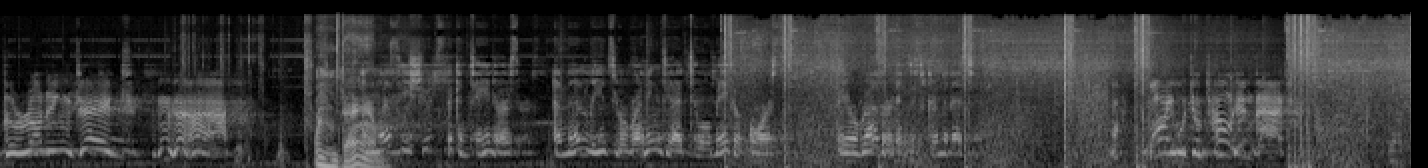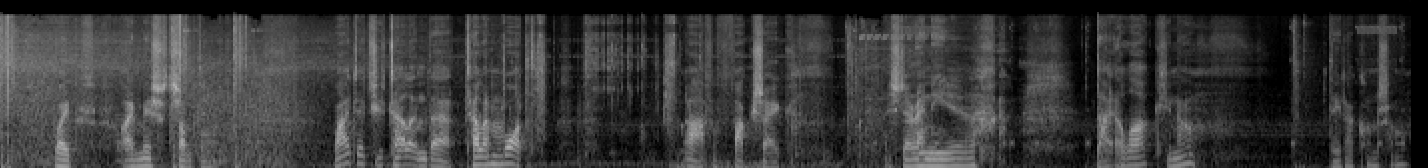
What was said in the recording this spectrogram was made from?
The running dead. Mm, damn. Unless he shoots the containers and then leads your running dead to Omega Force, they are rather indiscriminate. Why would you tell him that? Wait, I missed something. Why did you tell him that? Tell him what? Ah, for fuck's sake. Is there any uh, dialogue, you know? Data console?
